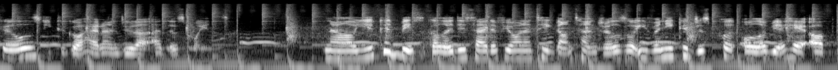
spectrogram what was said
curls, you could go ahead and do that at this point. Now you could basically decide if you want to take down tendrils or even you could just put all of your hair up.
